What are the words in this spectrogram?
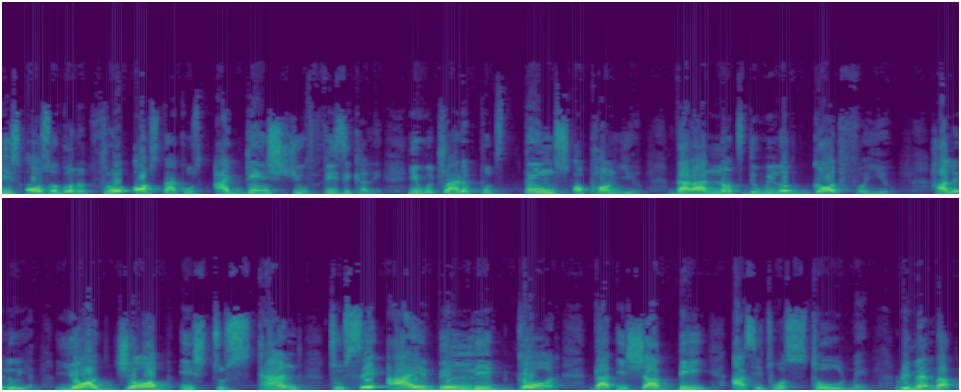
He's also going to throw obstacles against you physically. He will try to put things upon you that are not the will of God for you. Hallelujah. Your job is to stand to say, I believe God that it shall be as it was told me. Remember,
